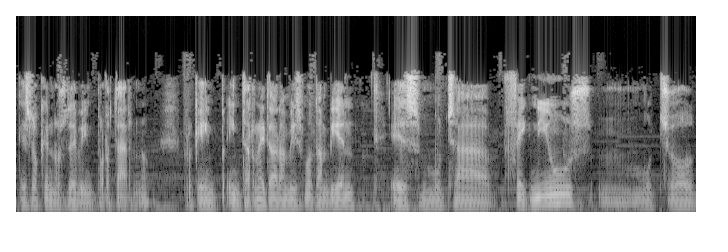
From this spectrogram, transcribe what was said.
que es lo que nos debe importar, ¿no? Porque Internet ahora mismo también es mucha fake news, mucho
